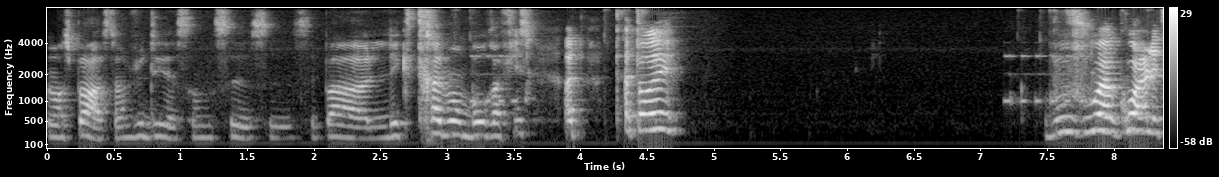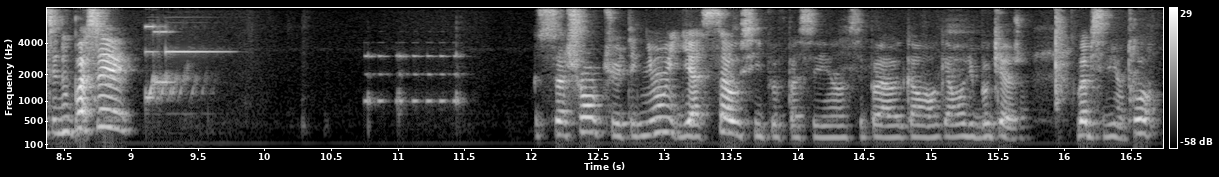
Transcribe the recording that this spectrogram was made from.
Non, c'est pas c'est un jeu DS, hein, c'est- pas l'extrêmement beau graphisme. At- attendez Vous jouez à quoi? Laissez-nous passer Sachant que techniquement, il y a ça aussi, ils peuvent passer, hein. c'est pas carrément, carrément du blocage. Bob, c'est bien toi.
